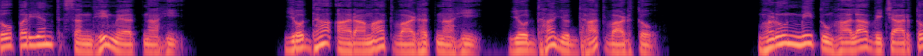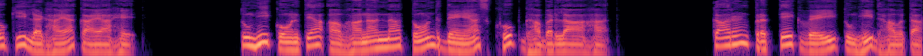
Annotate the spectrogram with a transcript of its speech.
तोपर्यंत संधी मिळत नाही. योद्धा आरामात वाढत नाही योद्धा युद्धात वाढतो. म्हणून मी तुम्हाला विचारतो की लढाया काय आहेत तुम्ही कोणत्या आव्हानांना तोंड देण्यास खूप घाबरला आहात? कारण प्रत्येक वेळी तुम्ही धावता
